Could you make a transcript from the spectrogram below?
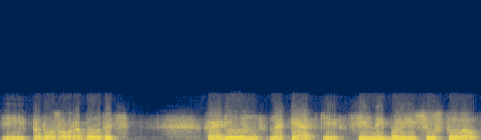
и продолжал работать. Ходил он на пятки, сильной боли не чувствовал,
